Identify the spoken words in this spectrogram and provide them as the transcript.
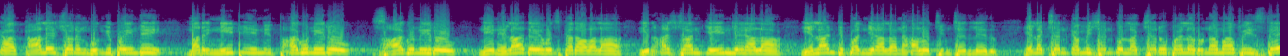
కా- కాళేశ్వరం గుంగిపోయింది మరి నీటిని తాగునీరు సాగునీరు నేను ఎలా దేవస్కరావాలా ఈ రాష్ట్రానికి ఏం చేయాలా? ఎలాంటి పని చేయాలని ఆలోచించేది లేదు. ఎలక్షన్ కమిషన్కు లక్ష రూపాయల రుణమాఫీ ఇస్తే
